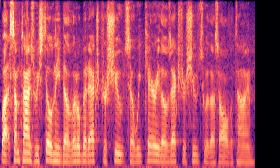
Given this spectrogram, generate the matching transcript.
But sometimes we still need a little bit extra chute, so we carry those extra shoots with us all the time.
